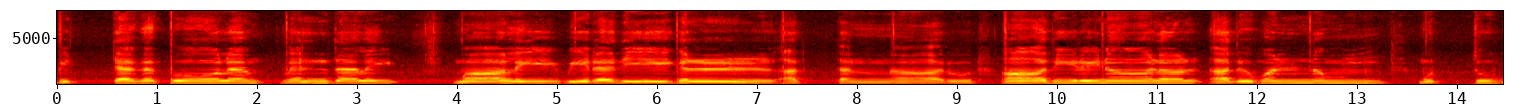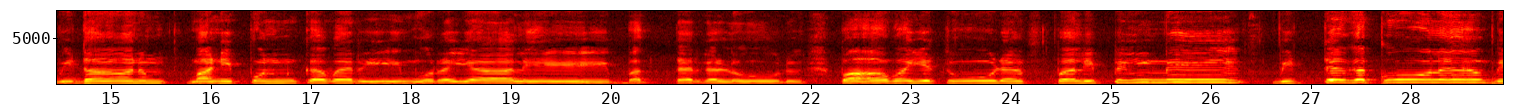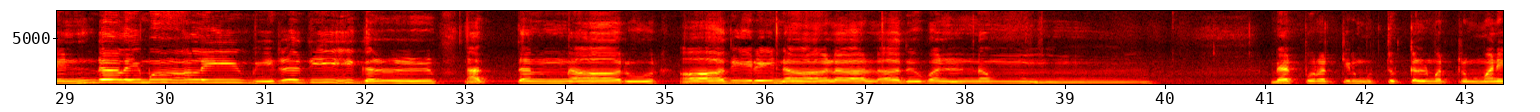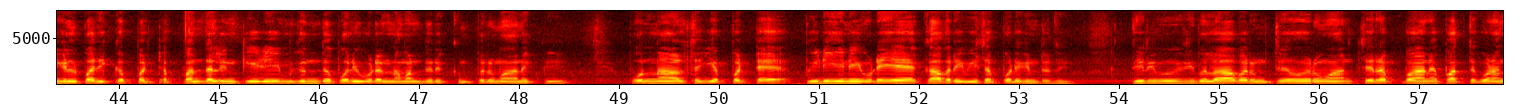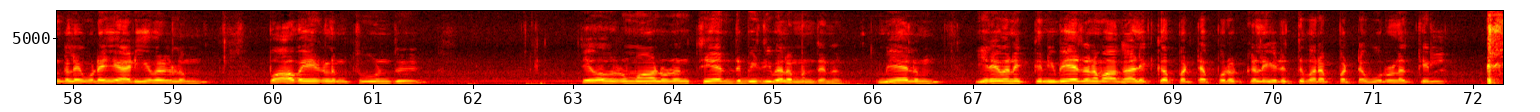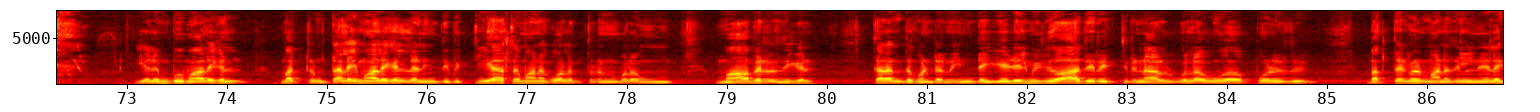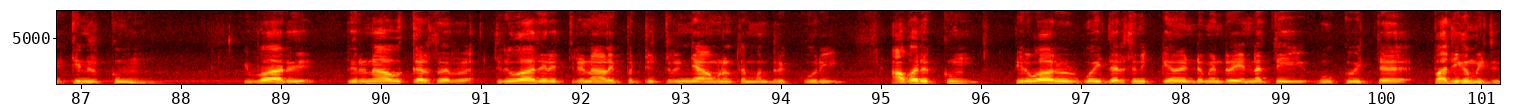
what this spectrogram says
வித்தக கோலம் வெந்தலை மாலை விரதிகள் அத்தன்னாரூர் ஆதிரை நாளால் அது வண்ணம் முத்து விதானம் மணிப்பொன் கவரி முறையாலே பக்த பக்தர்களோடு பாவையத்தூட பலிப்பின்னே வித்தக கோல வெண்டலை மாலை விரதிகள். அத்தன் ஆரூர் ஆதிரை நாளால் அது வண்ணம். மேற்புறத்தில் முத்துக்கள் மற்றும் மணிகள் பதிக்கப்பட்ட பந்தலின் கீழே மிகுந்த பொலிவுடன் அமர்ந்திருக்கும் பெருமானுக்கு பொன்னால் செய்யப்பட்ட பிடியினை உடைய கவரி வீசப்படுகின்றது. திருவிழா வரும் திருவருமான் சிறப்பான பத்து குணங்களை உடைய அடியவர்களும் பாவையர்களும் சூழ்ந்து சிவபெருமானுடன் சேர்ந்து பீதி வலம் வந்தனர். மேலும் இறைவனுக்கு நிவேதனமாக அளிக்கப்பட்ட பொருட்களை எடுத்து வரப்பட்ட உருளத்தில் எலும்பு மாலைகள் மற்றும் தலை மாலைகள் அணிந்து வித்தியாசமான கோலத்துடன் உலவும் மாவிரதிகள் கலந்து கொண்டன. இந்த எழில்மிகு ஆதிரை திருநாள் உலவ பொழுது பக்தர்கள் மனதில் நிலைத்து நிற்கும். இவ்வாறு திருநாவுக்கரசர் திருவாதிரை திருநாளை பற்றி திருஞாமண சம்பந்தர் கூறி அவருக்கும் திருவாரூர் போய் தரிசனிக்க வேண்டும் என்ற எண்ணத்தை ஊக்குவித்த பதிகம் இது.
